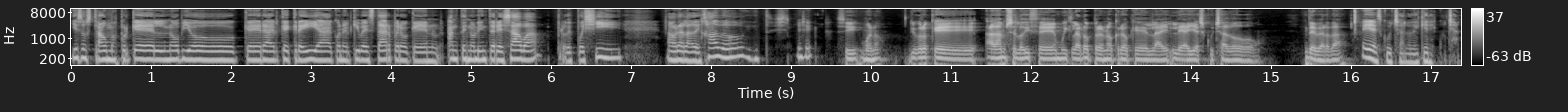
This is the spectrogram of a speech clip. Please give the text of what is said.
y esos traumas porque el novio que era el que creía con el que iba a estar pero que antes no le interesaba pero después sí ahora la ha dejado no sé. Sí, bueno, yo creo que Adam se lo dice muy claro, pero no creo que la- le haya escuchado de verdad. ella escucha lo que quiere escuchar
